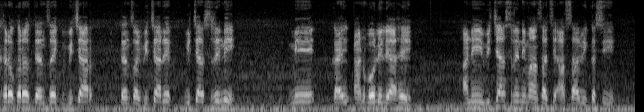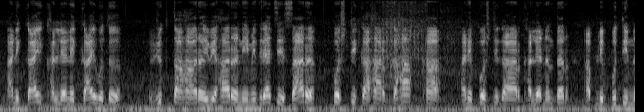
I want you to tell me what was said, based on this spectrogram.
खरोखरच त्यांचा एक विचार त्यांचा विचार एक विचारश्रेणी मी काही अनुभवलेली आहे. आणि विचारश्रेणी माणसाची असावी कशी? आणि काय खाल्ल्याने काय होतं? युक्त आहार विहार निमिंद्र्याचे सार पौष्टिक आहार कहा खा? आणि पौष्टिक आहार खाल्ल्यानंतर आपली बुद्धी न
